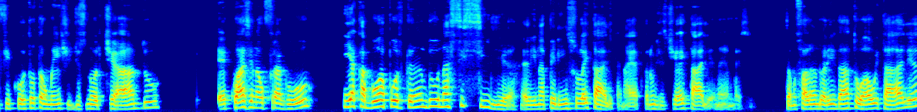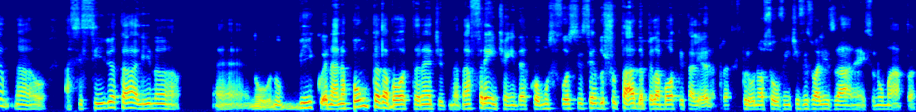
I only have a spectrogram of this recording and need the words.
ficou totalmente desnorteado, é, quase naufragou e acabou aportando na Sicília, ali na Península Itálica. Na época não existia a Itália, né? Mas estamos falando ali da atual Itália, a Sicília está ali na, é, no, no, bico, na, na, ponta da bota, né, de, na, na, frente ainda, como se fosse sendo chutada pela bota italiana, para o nosso ouvinte visualizar né, isso no mapa,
